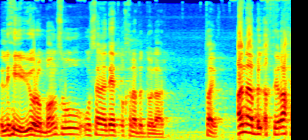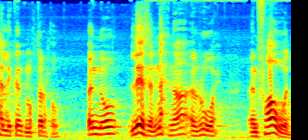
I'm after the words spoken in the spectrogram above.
اللي هي Eurobonds وسندات أخرى بالدولار. طيب أنا بالاقتراح اللي كنت مقترحه إنه لازم نحن نروح نفاوض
